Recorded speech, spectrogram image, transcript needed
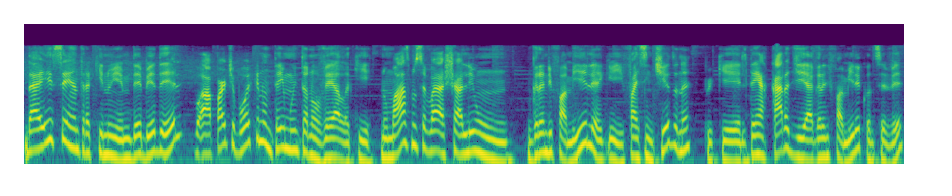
Daí você entra aqui no IMDB dele. A parte boa é que não tem muita novela aqui. No máximo você vai achar ali um Grande Família, que faz sentido, né? Porque ele tem a cara de A Grande Família quando você vê.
